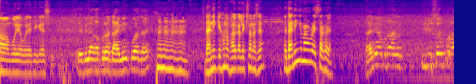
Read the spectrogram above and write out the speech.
অঁ বঢ়িয়া বঢ়িয়া। ঠিকে আছে। এইবিলাক আপোনাৰ ডাইনিং পোৱা যায়। ডাইনিং কেইখনো ভালো কালেকশ্যন আছে। ডাইনিং কিমানৰ পৰা ষ্টাৰ্ট হয়? ডাইনিং আপোনাৰ ত্ৰিশৰ পৰা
